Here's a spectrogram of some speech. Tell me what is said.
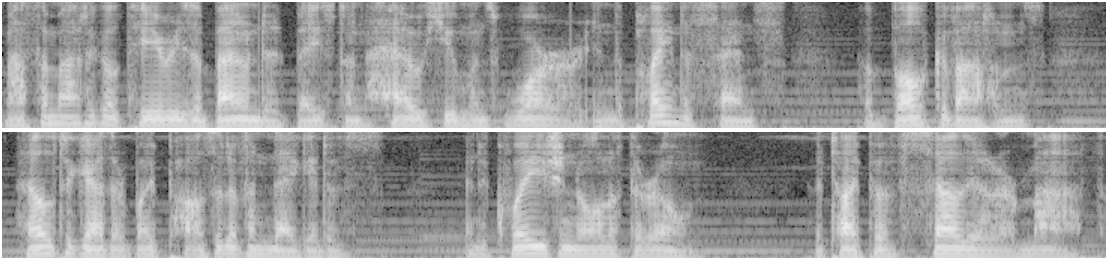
Mathematical theories abounded based on how humans were, in the plainest sense, a bulk of atoms held together by positive and negatives, an equation all of their own a type of cellular math.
